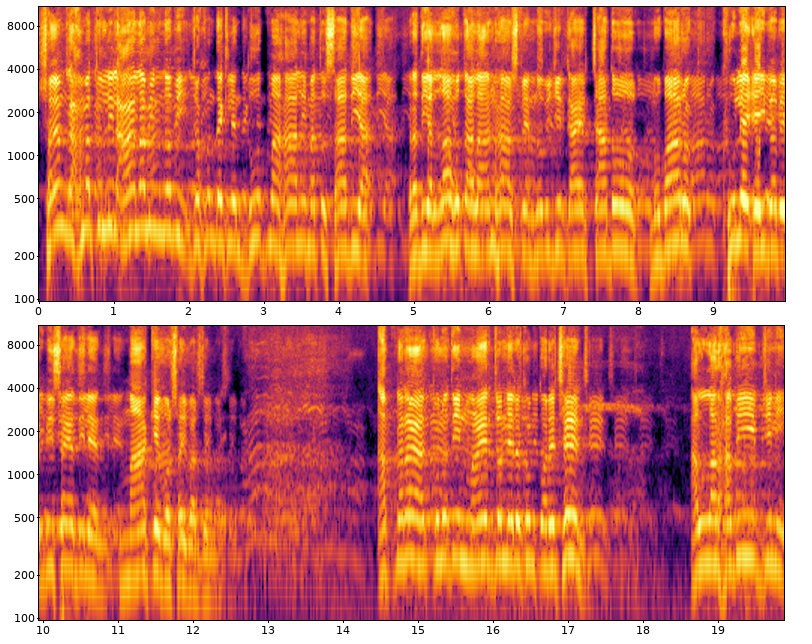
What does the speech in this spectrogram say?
স্বয়ং রাহমাতুল্লিল আলামিন নবী যখন দেখলেন দুধ মা হালিমাতু সাদিয়া রাদিয়াল্লাহু তাআলা আনহা আসলেন, নবীজির গায়ের চাদর মুবারক খুলে এইভাবে বিছায়া দিলেন মাকে বসাইবার জন্য। আপনারা কোনোদিন মায়ের জন্য এরকম করেছেন? আল্লাহর হাবিব যিনি,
